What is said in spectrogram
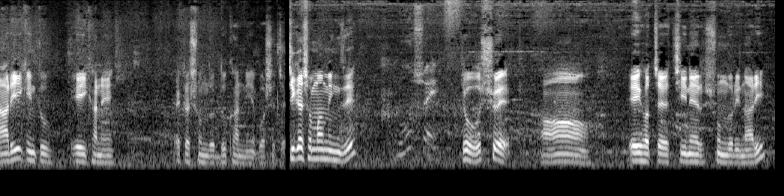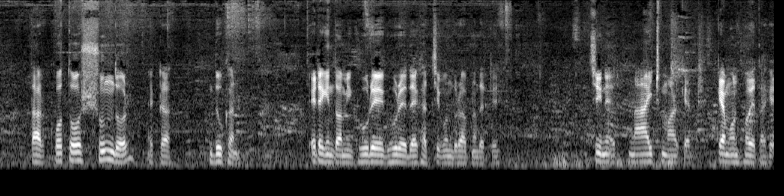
নারী কিন্তু এইখানে একটা সুন্দর দোকান নিয়ে বসেছে। চিকাসমা মিংজি，চৌশুয়ে এই হচ্ছে চীনের সুন্দরী নারী। তার কত সুন্দর একটা দোকান। এটা কিন্তু আমি ঘুরে ঘুরে দেখাচ্ছি বন্ধুরা আপনাদেরকে। চীনের নাইট মার্কেট কেমন হয়ে থাকে।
